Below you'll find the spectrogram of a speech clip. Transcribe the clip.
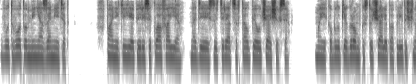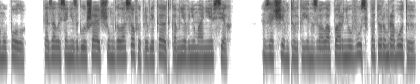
вот-вот он меня заметит. В панике я пересекла фойе, надеясь затеряться в толпе учащихся. Мои каблуки громко стучали по плиточному полу. Казалось, они заглушают шум голосов и привлекают ко мне внимание всех. Зачем только я назвала парню вуз, в котором работаю?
